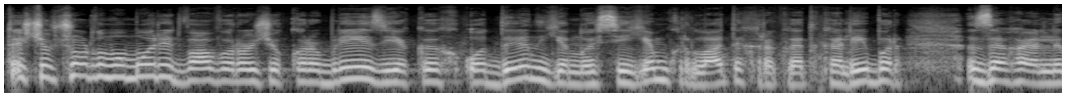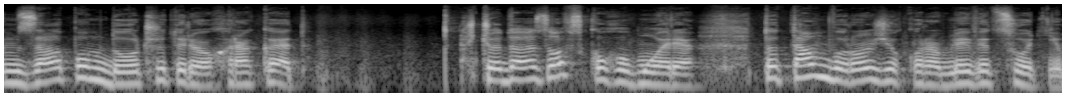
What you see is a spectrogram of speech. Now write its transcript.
те, що в Чорному морі два ворожі кораблі, з яких один є носієм крилатих ракет калібр загальним залпом до чотирьох ракет. Щодо Азовського моря, то там ворожі кораблі відсутні.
